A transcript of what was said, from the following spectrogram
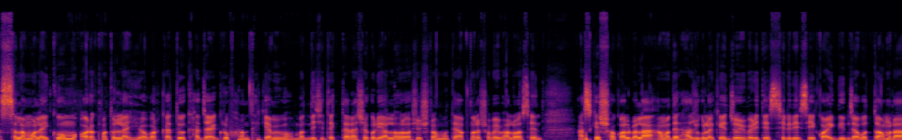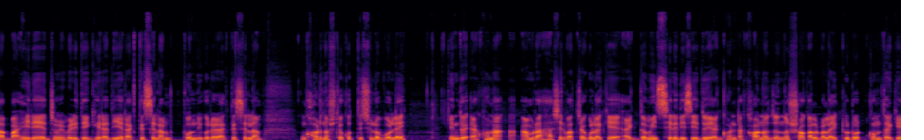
আসসালামু আলাইকুম ওরহমতুল্লাহি ওবরকাতু খাজা এগ্রো ফার্ম থেকে আমি মোহাম্মদ নিশিত আক্তার আশা করি আল্লাহর অশেষ রহমতে আপনারা সবাই ভালো আছেন। আজকে সকালবেলা আমাদের হাঁসগুলোকে জমি বাড়িতে ছেড়ে দিয়েছি। কয়েকদিন যাবত তো আমরা বাহিরে জমি বাড়িতে ঘেরা দিয়ে রাখতেছিলাম, বন্দি করে রাখতেছিলাম, ঘর নষ্ট করতেছিল বলে। কিন্তু এখন আমরা হাঁসের বাচ্চাগুলোকে একদমই ছেড়ে দিয়েছি দুই এক ঘণ্টা খাওয়ানোর জন্য। সকালবেলা একটু রোদ কম থাকে,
